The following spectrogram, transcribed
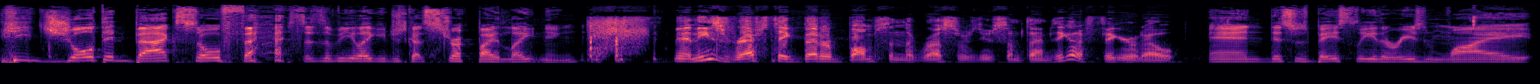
he jolted back so fast as if he like he just got struck by lightning. Man, these refs take better bumps than the wrestlers do sometimes. They got to figure it out. And this was basically the reason why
